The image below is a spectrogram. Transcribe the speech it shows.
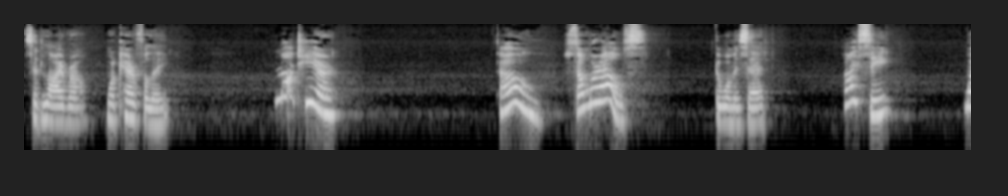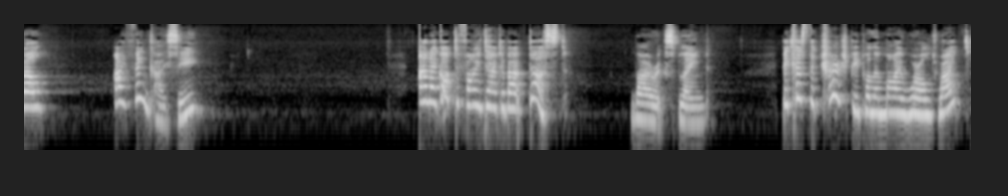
said Lyra more carefully. Not here. Oh, somewhere else, the woman said. I see. Well, I think I see. And I got to find out about dust, Lyra explained. Because the church people in my world, right?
